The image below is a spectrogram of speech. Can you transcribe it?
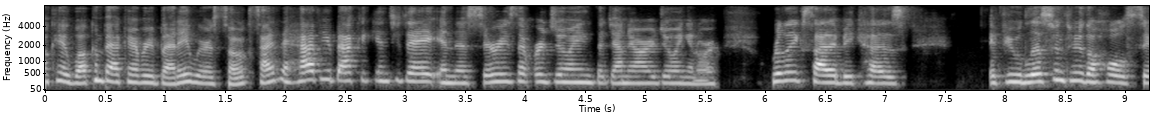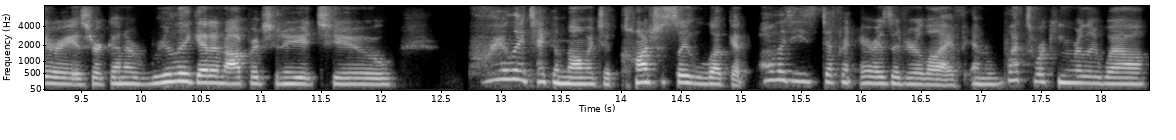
Okay, welcome back, everybody. We're so excited to have you back again today in this series that we're doing, that Danny are doing, and we're really excited because if you listen through the whole series, you're going to really get an opportunity to really take a moment to consciously look at all of these different areas of your life and what's working really well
